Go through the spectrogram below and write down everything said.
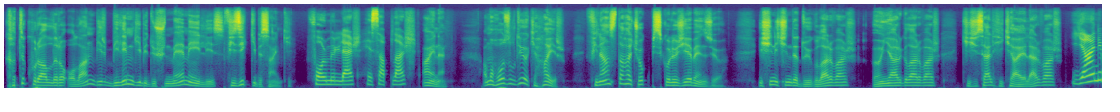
katı kuralları olan bir bilim gibi düşünmeye meyilliyiz. Fizik gibi sanki. Formüller, hesaplar. Aynen. Ama Housel diyor ki hayır. Finans daha çok psikolojiye benziyor. İşin içinde duygular var, ön yargılar var, kişisel hikayeler var. Yani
